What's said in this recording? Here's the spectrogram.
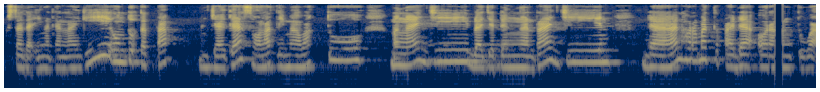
Ustazah ingatkan lagi untuk tetap menjaga sholat lima waktu, mengaji, belajar dengan rajin, dan hormat kepada orang tua.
